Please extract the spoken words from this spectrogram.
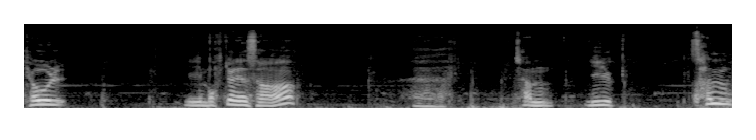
겨울 이 목전에서 참 이 산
